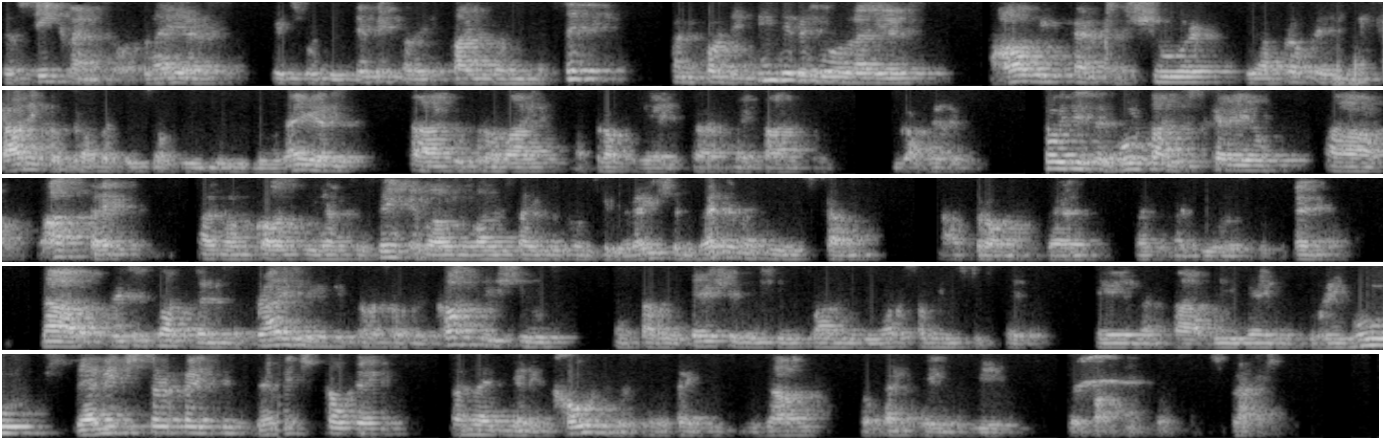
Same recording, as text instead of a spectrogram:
the sequence of layers, which would be typically 5 millimeters thick. And for the individual layers, how we can assure the appropriate mechanical properties of the individual layers uh, to provide appropriate uh, mechanical durability. So it is a multi-scale uh, aspect, and of course we have to think about life cycle configuration, where the materials come from, where the materials depend. Now, this is not very surprising because of the cost issues and fabrication issues, one will be also interested in uh, being able to remove damaged surfaces, damaged coatings, and then getting coat the surfaces without affecting the, the particles structure.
